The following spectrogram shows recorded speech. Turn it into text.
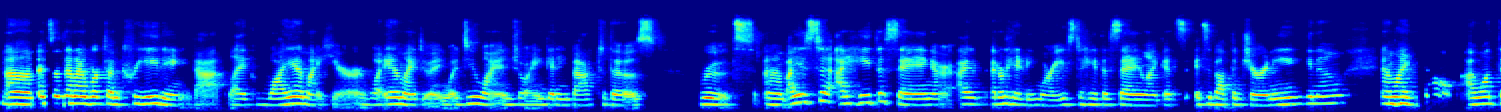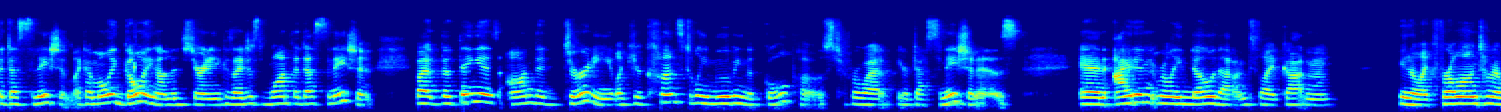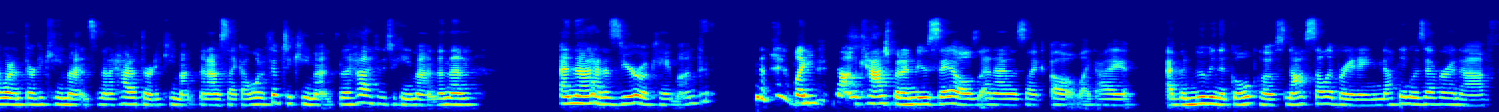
Mm-hmm. Um, and so then I worked on creating that, like, why am I here? What am I doing? What do I enjoy? And getting back to those roots. Um, I used to, I hate the saying, or I, I don't hate it anymore. I used to hate the saying, like it's, it's about the journey, you know? And mm-hmm. like, no, I want the destination. Like I'm only going on this journey because I just want the destination. But the thing is, on the journey, like you're constantly moving the goalpost for what your destination is. And I didn't really know that until I'd gotten, you know, like for a long time, I wanted 30 key months and then I had a 30 key month. And I was like, I want a 50 key month. And I had a 50 key month. And then and then I had a zero K month, like mm-hmm. not in cash, but in new sales. And I was like, oh, like I, I've been moving the goalposts, not celebrating. Nothing was ever enough.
